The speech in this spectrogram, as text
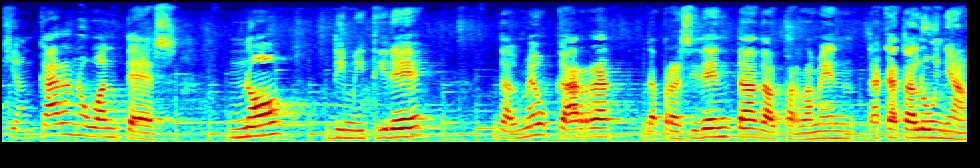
qui encara no ho ha entès. No dimitiré del meu càrrec de presidenta del Parlament de Catalunya.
